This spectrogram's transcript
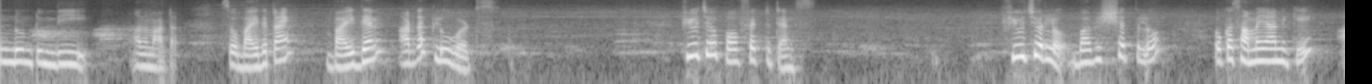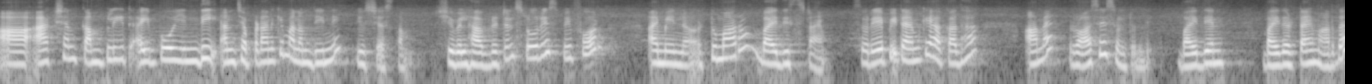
ఉండుంటుంది అన్నమాట. So by the time by then are the clue words future perfect tense ఫ్యూచర్లో భవిష్యత్తులో ఒక సమయానికి ఆ యాక్షన్ కంప్లీట్ అయిపోయింది అని చెప్పడానికి మనం దీన్ని యూస్ చేస్తాం. She will have written stories before I mean tomorrow by this time so రేపు ఈ టైంకి ఆ కథ ఆమె రాసేసి ఉంటుంది. By then by the time are the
